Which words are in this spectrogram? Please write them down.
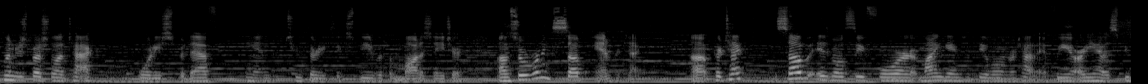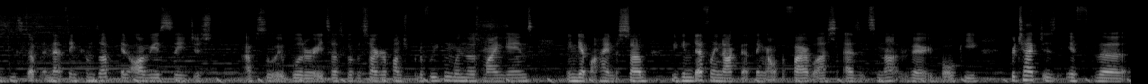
200 Special Attack, 40 Spadef, and 236 speed with a modest nature. Um, so we're running sub and protect. Uh, protect sub is mostly for mind games with the Alolan Rattata. If we already have a speed boost up and that thing comes up, it obviously just absolutely obliterates us with a Sucker Punch. But if we can win those mind games and get behind a sub, we can definitely knock that thing out with a Fire Blast as it's not very bulky. Protect is if the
